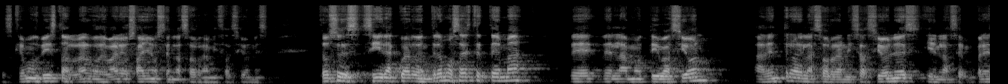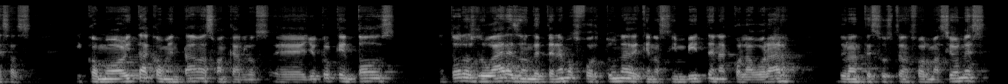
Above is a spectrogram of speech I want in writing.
pues, que hemos visto a lo largo de varios años en las organizaciones. Entonces, sí, de acuerdo, entremos a este tema de, de la motivación adentro de las organizaciones y en las empresas. Y como ahorita comentabas, Juan Carlos, eh, yo creo que en todos, en todos los lugares donde tenemos fortuna de que nos inviten a colaborar durante sus transformaciones,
